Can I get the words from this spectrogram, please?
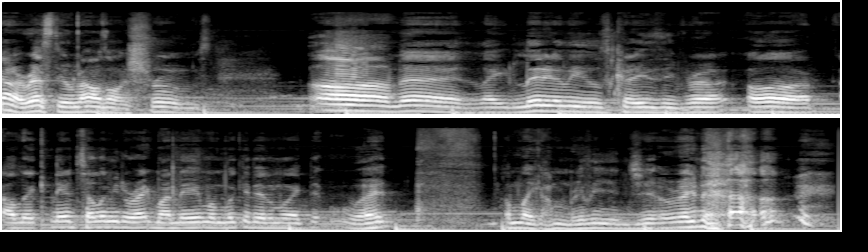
got arrested when I was on shrooms. Oh man, like literally it was crazy, bro. Oh, I'm like they're telling me to write my name. I'm looking at them like, what? I'm like, I'm really in jail right now.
